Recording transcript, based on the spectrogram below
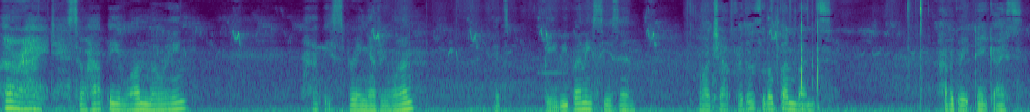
Alright, so happy lawn mowing. Happy spring, everyone. It's baby bunny season. Watch out for those little bun buns. Have a great day, guys.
